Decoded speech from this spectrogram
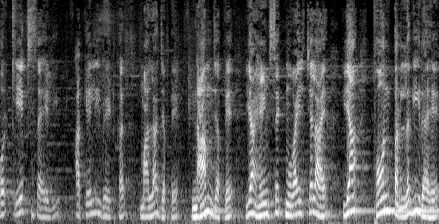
और एक सहेली अकेली बैठकर माला जपे, नाम जपे या हैंडसेट मोबाइल चलाए या फ़ोन पर लगी रहे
